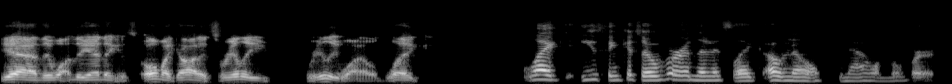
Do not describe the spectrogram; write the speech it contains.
yeah, the one the ending is. Oh my god, it's really really wild. Like. Like you think it's over, and then it's like, oh no, now I'm over.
